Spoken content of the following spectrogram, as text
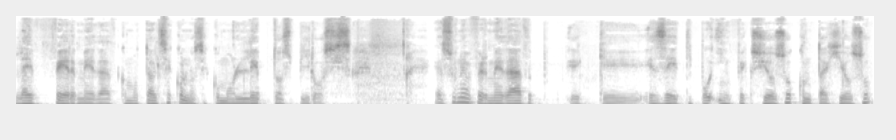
la enfermedad como tal se conoce como leptospirosis. Es una enfermedad eh, que es de tipo infeccioso, contagioso,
